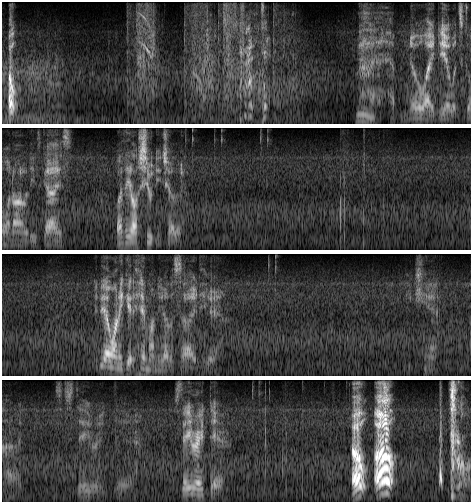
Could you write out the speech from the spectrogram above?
Oh, hmm. I have no idea what's going on with these guys. Why are they all shooting each other? Maybe I want to get him on the other side here. He can't. Alright. So stay right there. Stay right there. Oh! Oh!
